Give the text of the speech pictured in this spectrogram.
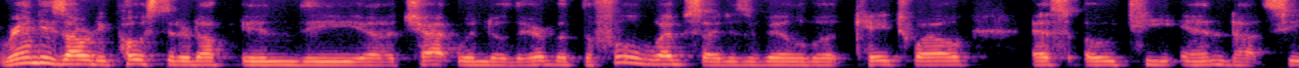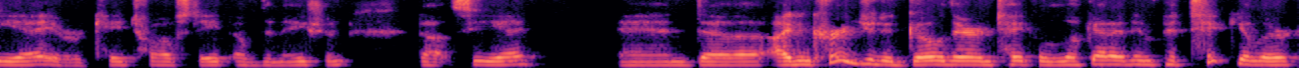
Randy's already posted it up in the uh, chat window there, but the full website is available at k12sotn.ca or k12stateofthenation.ca. And uh, I'd encourage you to go there and take a look at it. In particular,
